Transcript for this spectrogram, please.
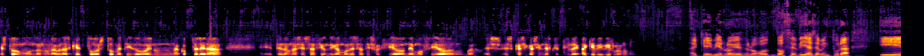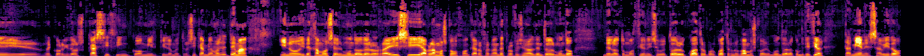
es todo el mundo, ¿no? La verdad es que todo esto metido en una coctelera eh, te da una sensación, digamos, de satisfacción, de emoción, bueno, es, es casi casi indescriptible. Hay que vivirlo, ¿no? Hay que vivirlo y desde luego 12 días de aventura y recorridos casi 5.000 kilómetros. Y cambiamos de tema y, no, y dejamos el mundo de los raíces y hablamos con Juan Carlos Fernández, profesional dentro del mundo de la automoción y sobre todo el 4x4. Nos vamos con el mundo de la competición. También es sabido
